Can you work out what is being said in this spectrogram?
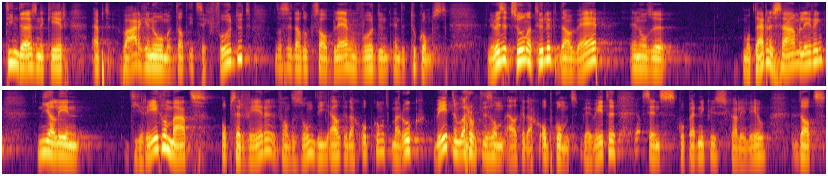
tienduizenden keer hebt waargenomen dat iets zich voordoet, dat ze dat ook zal blijven voordoen in de toekomst. Nu is het zo natuurlijk dat wij in onze moderne samenleving niet alleen die regelmaat observeren van de zon die elke dag opkomt, maar ook weten waarom de zon elke dag opkomt. Wij weten sinds Copernicus, Galileo, dat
